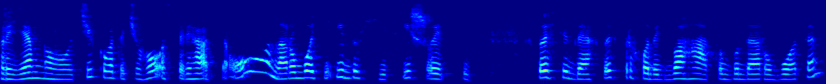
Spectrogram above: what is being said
приємного очікувати, чого остерігатися? О, на роботі і дохід, і швидкість. Хтось іде, хтось приходить, багато буде роботи.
